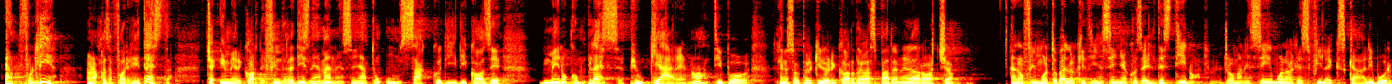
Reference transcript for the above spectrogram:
È una follia, è una cosa fuori di testa. Cioè, io mi ricordo i film della Disney a me hanno insegnato un sacco di, di cose meno complesse, più chiare, no? Tipo, che ne so, per chi lo ricorda La spada nella roccia, era un film molto bello che ti insegna cos'è il destino. Il giovane Semola che sfila Excalibur,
